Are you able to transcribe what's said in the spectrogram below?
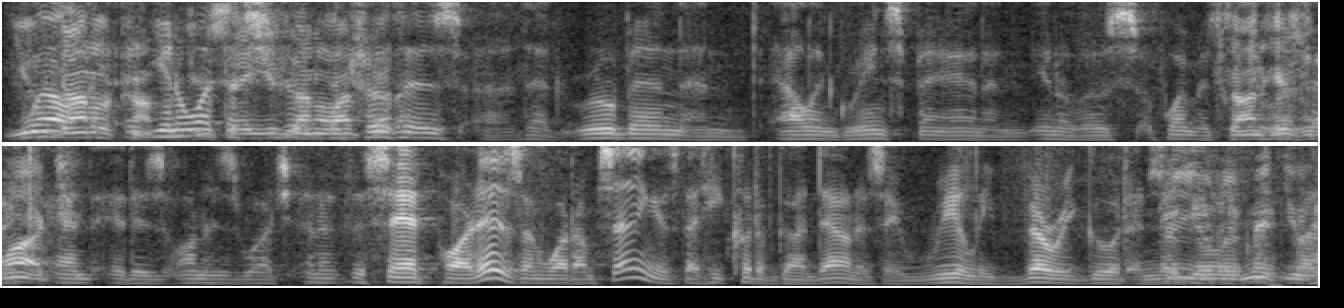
You, well, Donald uh, Trump. You know what? say That's you've true. done a the truth better? is uh, that Rubin and Alan Greenspan and you know those appointments It's on his watch. and it is on his watch. And the sad part is, and what I'm saying is that he could have gone down as a really very good and So maybe you'll admit you have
